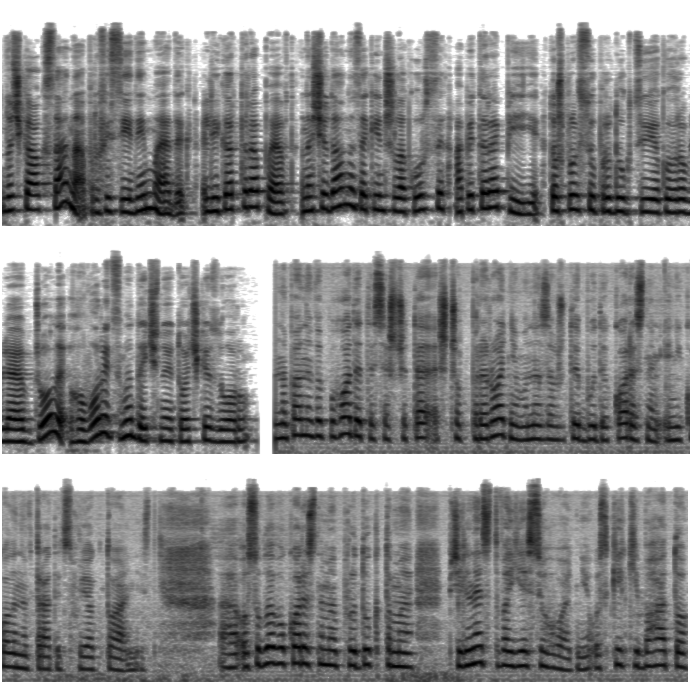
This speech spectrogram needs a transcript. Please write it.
Дочка Оксана професійний медик, лікар-терапевт, нещодавно закінчила курси апітерапії, тож про всю продукцію, яку виробляють бджоли, говорить з медичної точки зору. Напевно, ви погодитеся, що те, що природнє, воно завжди буде корисним і ніколи не втратить свою актуальність. Е, Особливо корисними продуктами бджільництва є сьогодні, оскільки багато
